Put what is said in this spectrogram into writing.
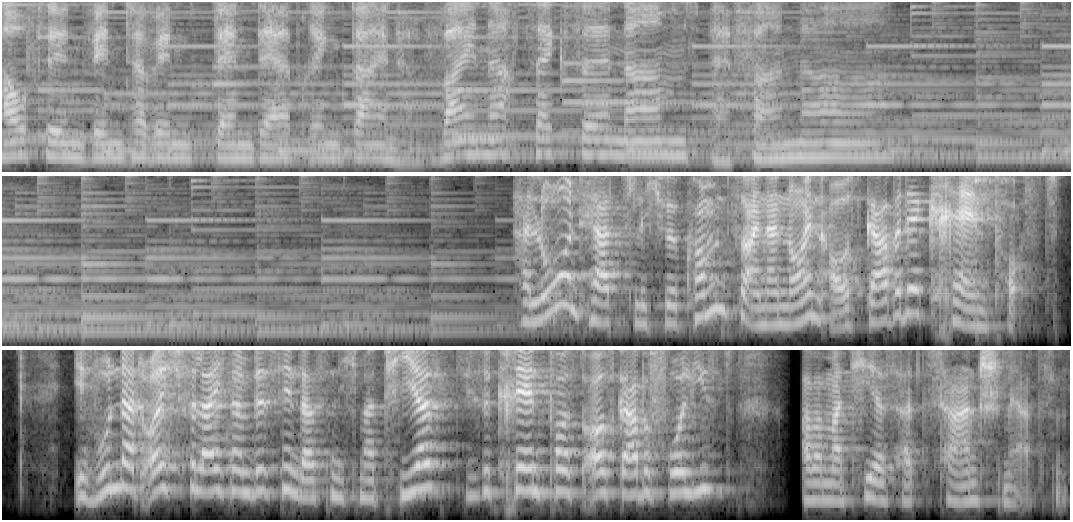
auf den Winterwind, denn der bringt eine Weihnachtshexe namens Befana. Hallo und herzlich willkommen zu einer neuen Ausgabe der Krähenpost. Ihr wundert euch vielleicht ein bisschen, dass nicht Matthias diese Krähenpost-Ausgabe vorliest, aber Matthias hat Zahnschmerzen.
